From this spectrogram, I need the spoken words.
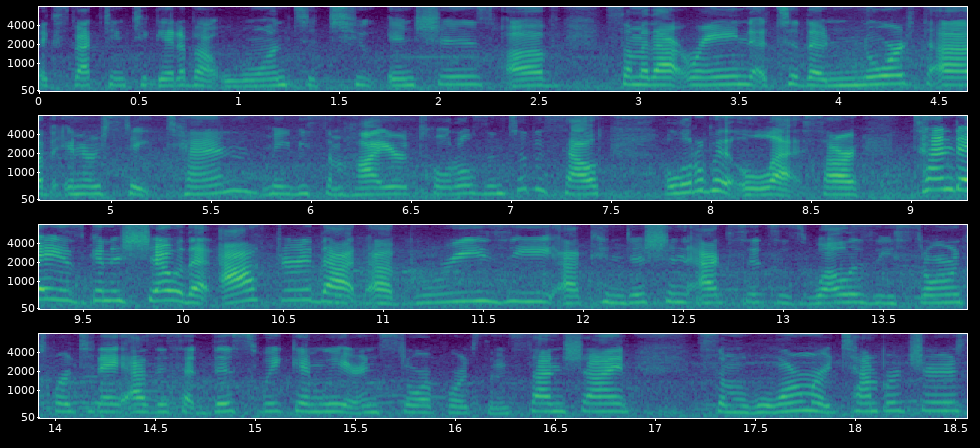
expecting to get about one to two inches of some of that rain to the north of Interstate 10, maybe some higher totals, and to the south, a little bit less. Our 10 day is going to show that after that uh, breezy uh, condition exits, as well as these storms for today, as I said, this weekend we are in store for some sunshine, some warmer temperatures.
